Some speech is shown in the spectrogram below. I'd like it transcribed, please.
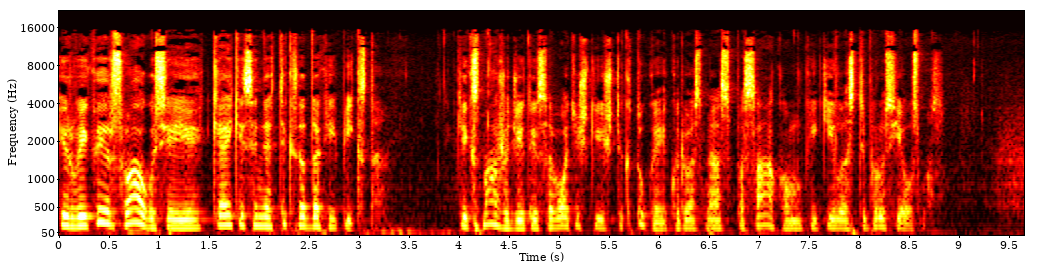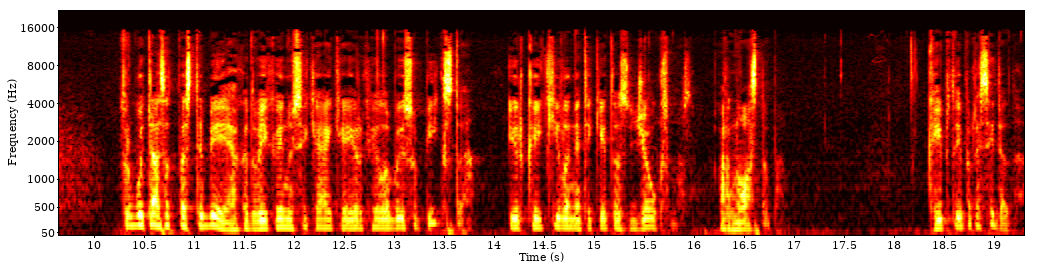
Ir vaikai, ir suaugusieji keikiasi ne tik tada, kai pyksta. Keiksmažodžiai tai savotiški ištiktukai, kuriuos mes pasakom, kai kyla stiprus jausmas. Turbūt esat pastebėję, kad vaikai nusikeikia ir kai labai supyksta, ir kai kyla netikėtas džiaugsmas ar nuostaba. Kaip tai prasideda?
